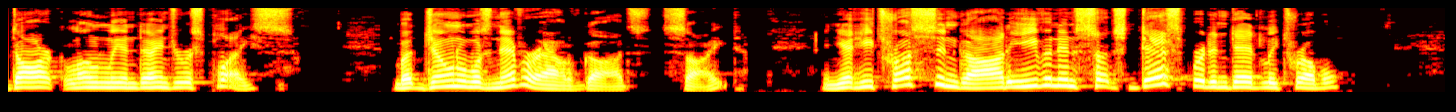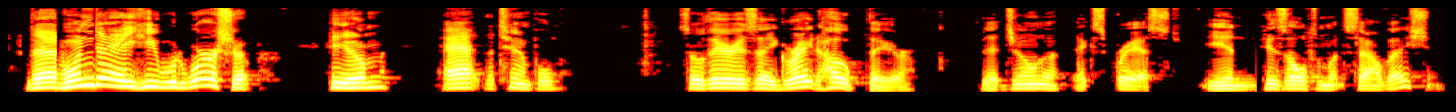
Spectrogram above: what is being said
dark, lonely, and dangerous place. But Jonah was never out of God's sight. And yet he trusts in God even in such desperate and deadly trouble that one day he would worship him at the temple so there is a great hope there that Jonah expressed in his ultimate salvation.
